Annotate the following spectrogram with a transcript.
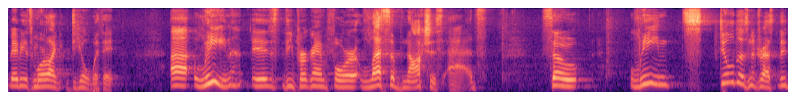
maybe it's more like deal with it. Uh, Lean is the program for less obnoxious ads. So Lean still doesn't address, the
